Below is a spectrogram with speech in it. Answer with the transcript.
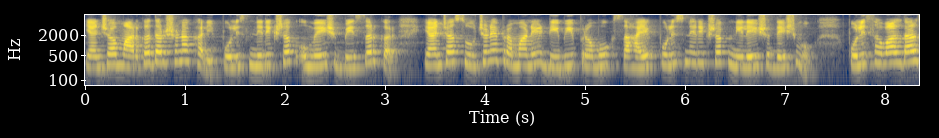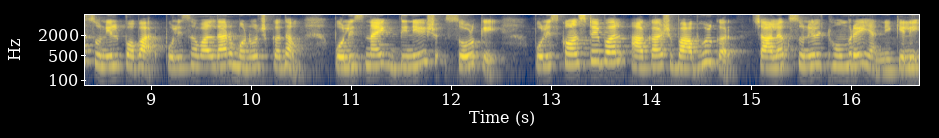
यांच्या मार्गदर्शनाखाली पोलीस निरीक्षक उमेश बेसरकर यांच्या सूचनेप्रमाणे डीबी प्रमुख सहाय्यक पोलीस निरीक्षक निलेश देशमुख पोलीस हवालदार सुनील पवार पोलीस हवालदार Manoj Kadam police Naik Dinesh Solke police constable Akash Babhulkar चालक सुनील ठोंबरे यांनी केली.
